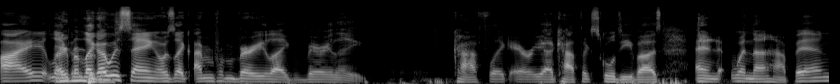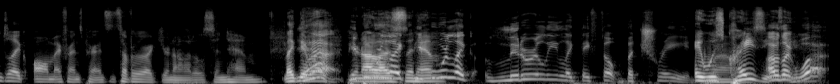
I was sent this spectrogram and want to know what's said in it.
I like remember like I was saying, I was like, I'm from very like very like Catholic area, Catholic school divas. And when that happened, like all my friends' parents and stuff were like, You're not allowed to listen to him. Like they were yeah. like, You're people not were allowed like, to listen to people were like literally like they felt betrayed. it was Wow. crazy. I was like, what?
